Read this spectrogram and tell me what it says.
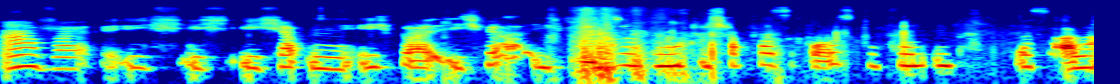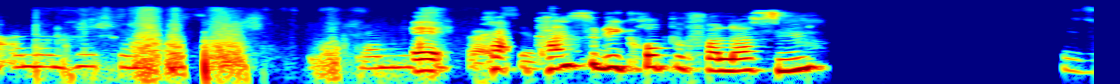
Ah, weil ich, ich, ich hab, ich war, ich war, ich bin so gut, ich habe was rausgefunden, dass alle anderen hier schon wissen. Nämlich, Äh, ich weiß ka jetzt, kannst du die Gruppe verlassen? wieso.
